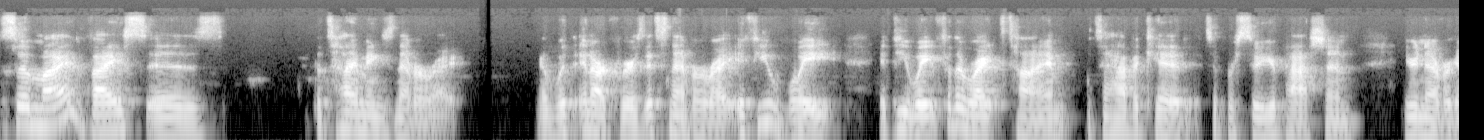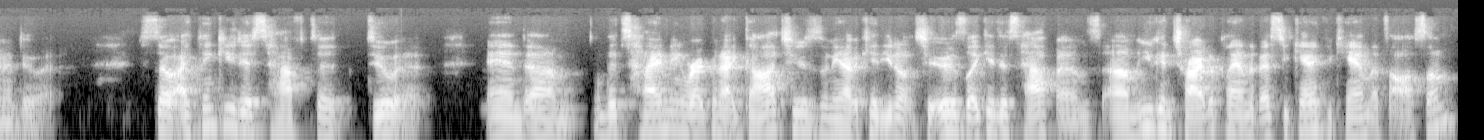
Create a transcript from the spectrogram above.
So my advice is the timing's never right. And within our careers, it's never right. If you wait, if you wait for the right time to have a kid to pursue your passion, you're never going to do it. So I think you just have to do it and um, the timing right behind God chooses when you have a kid. You don't choose like it just happens. Um, you can try to plan the best you can if you can. That's awesome.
